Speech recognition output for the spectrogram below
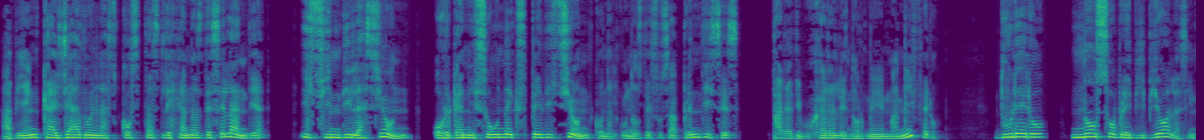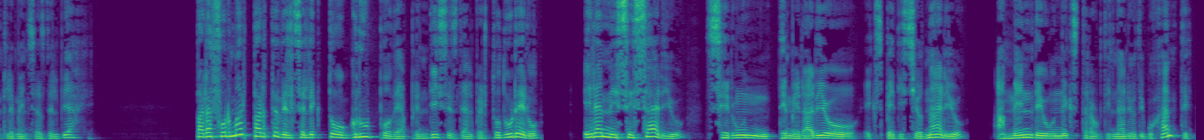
había encallado en las costas lejanas de Zelandia y sin dilación organizó una expedición con algunos de sus aprendices para dibujar al enorme mamífero. Durero no sobrevivió a las inclemencias del viaje. Para formar parte del selecto grupo de aprendices de Alberto Durero, era necesario ser un temerario expedicionario, amén de un extraordinario dibujante.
